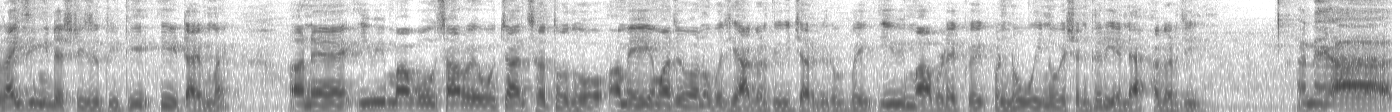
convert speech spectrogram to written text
રાઇઝિંગ ઇન્ડસ્ટ્રીઝ હતી એ ટાઈમે અને ઈવીમાં બહુ સારો એવો ચાન્સ હતો તો અમે એમાં જવાનું પછી આગળથી વિચાર કર્યો કે ભાઈ ઈવીમાં આપણે કંઈ પણ નવું ઇનોવેશન કરીએ અને આગળ જઈએ. અને આ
